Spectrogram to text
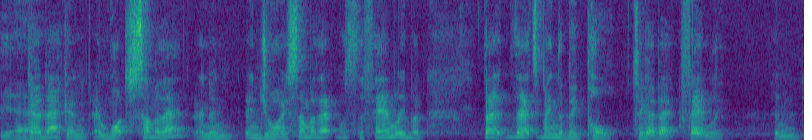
Yeah. go back and, and watch some of that and en- enjoy some of that with the family. But that, that's been the big pull to go back, family. And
